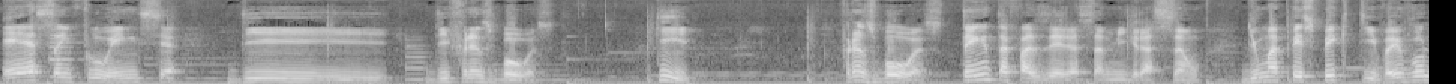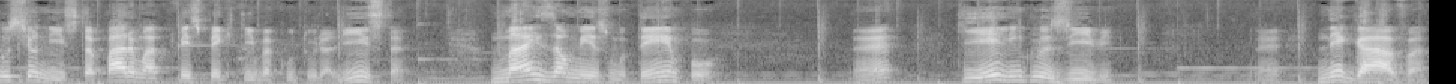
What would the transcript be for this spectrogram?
essa influência de, de Franz Boas, que Franz Boas tenta fazer essa migração de uma perspectiva evolucionista para uma perspectiva culturalista, mas ao mesmo tempo, né, que ele, inclusive, né, negava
